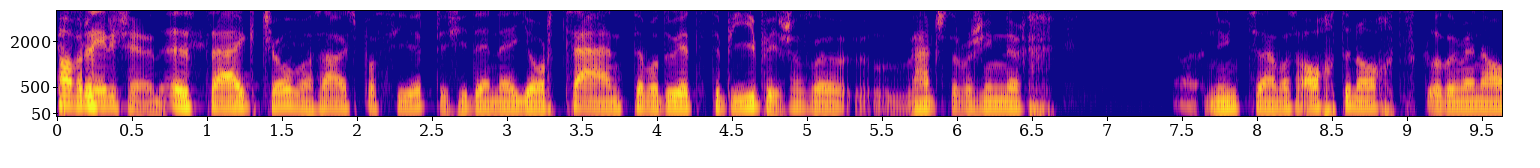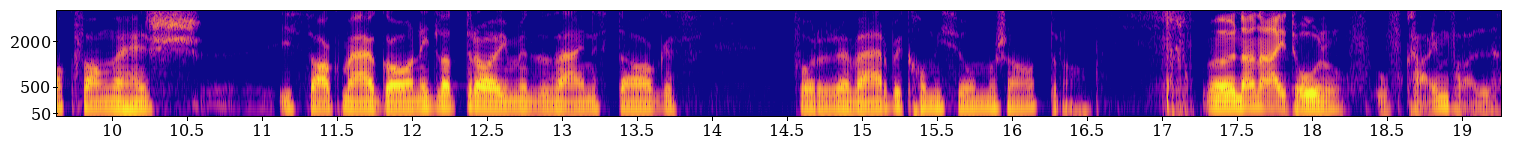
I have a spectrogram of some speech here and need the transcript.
Aber Sehr es, schön. es zeigt schon, was alles passiert ist in den Jahrzehnten, wo du jetzt dabei bist. Also hättest du wahrscheinlich äh, 19, was, 88 oder wenn du angefangen hast, ich sage mir auch gar nicht träumen, dass eines Tages vor einer Werbekommission antraben Äh, nein, nein, da auf, auf keinen Fall.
